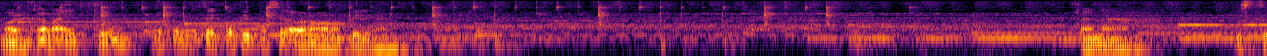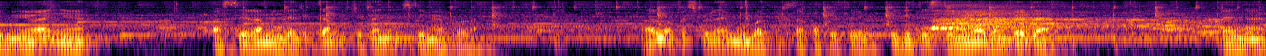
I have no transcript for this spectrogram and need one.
Oleh karena itu mereka mencintai kopi pastilah orang-orang pilihan. Karena istimewanya pastilah menjadikan penciptanya istimewa pula. Lalu apa sebenarnya membuat pesta kopi itu begitu istimewa dan beda dengan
